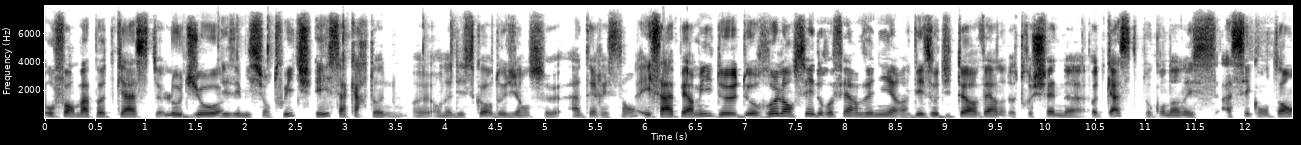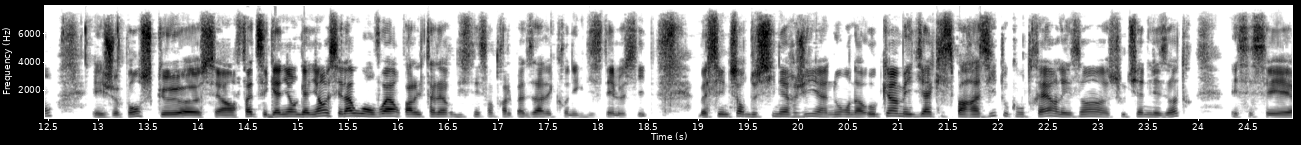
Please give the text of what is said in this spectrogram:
au format podcast l'audio des émissions Twitch, et ça cartonne. Euh, on a des scores d'audience euh, intéressants. Et ça a permis de, relancer, de refaire venir des auditeurs vers notre chaîne euh, podcast. Donc on en est assez content. Et je pense que c'est en fait c'est gagnant-gagnant. Et c'est là où on voit, on parlait tout à l'heure Disney Central Plaza avec Chronique Disney le site, ben, c'est une sorte de synergie. Hein. Nous on n'a aucun média qui se parasite, au contraire les uns soutiennent les autres et c'est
